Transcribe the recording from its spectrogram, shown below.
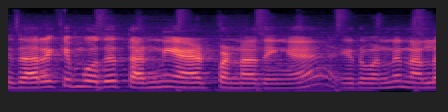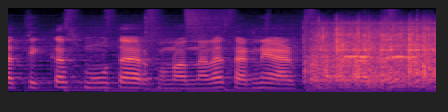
இது அரைக்கும் போது தண்ணி ஆட் பண்ணாதீங்க. இது வந்து நல்லா திக்காக ஸ்மூத்தாக இருக்கணும். அதனால தண்ணி ஆட் பண்ணக்கூடாது.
